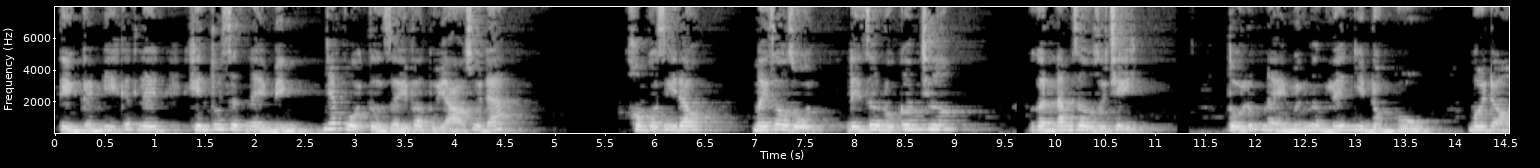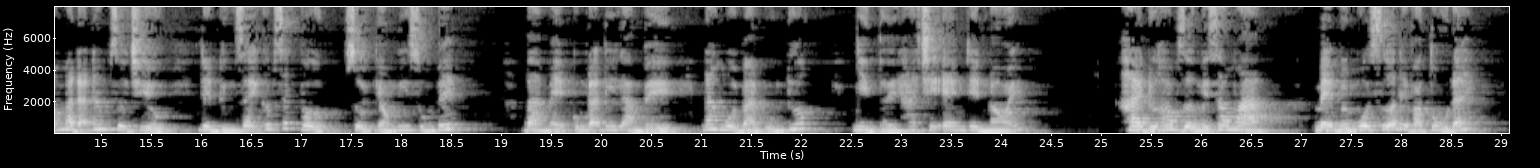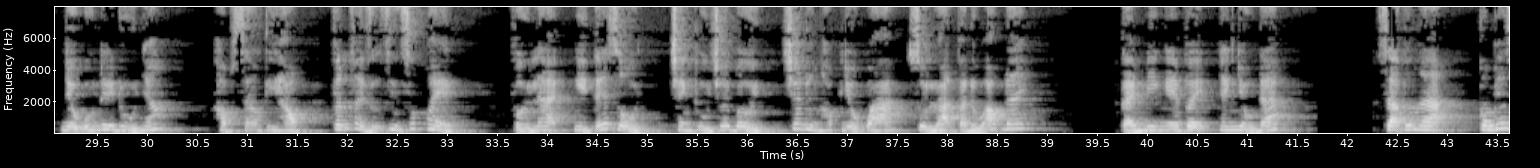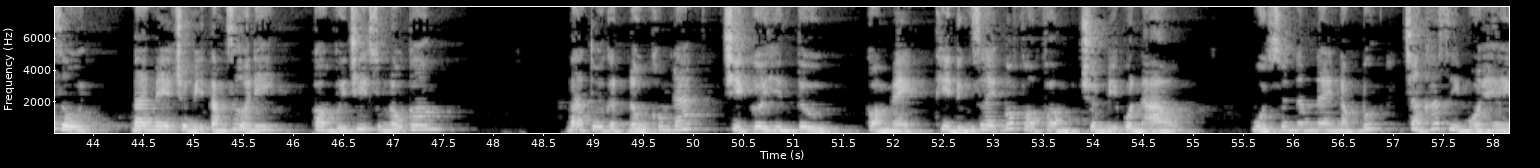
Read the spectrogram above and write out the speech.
Tiếng cái mi cất lên khiến tôi giật nảy mình, nhét vội tờ giấy vào túi áo rồi đáp. Không có gì đâu. Mấy giờ rồi? Đến giờ nấu cơm chưa? Gần 5 giờ rồi chị. Tôi lúc này mới ngẩng lên nhìn đồng hồ. Mới đó mà đã 5 giờ chiều, liền đứng dậy gấp sách vở rồi kéo mi xuống bếp. Ba mẹ cũng đã đi làm về, đang ngồi bàn uống nước. Nhìn thấy hai chị em liền nói. Hai đứa học giờ mới xong mà. Mẹ mới mua sữa để vào tủ đấy nhớ uống đầy đủ nhé. Học sao thì học, vẫn phải giữ gìn sức khỏe. Với lại, nghỉ Tết rồi, tranh thủ chơi bời, chứ đừng học nhiều quá, rồi loạn cả đầu óc đấy. Cái mi nghe vậy, nhanh nhẩu đáp. Dạ vâng ạ, con biết rồi, ba mẹ chuẩn bị tắm rửa đi, con với chị xuống nấu cơm. Ba tôi gật đầu không đáp, chỉ cười hiền từ, còn mẹ thì đứng dậy bước vào phòng chuẩn bị quần áo. Mùa xuân năm nay nóng bức, chẳng khác gì mùa hè,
